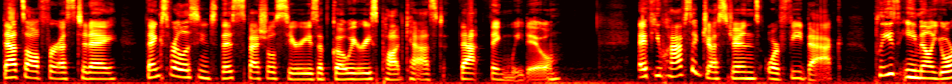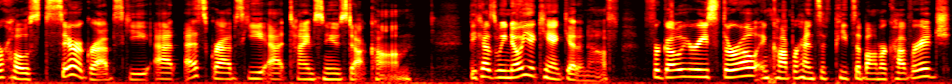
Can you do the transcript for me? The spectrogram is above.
That's all for us today. Thanks for listening to this special series of Go Erie's podcast, That Thing We Do. If you have suggestions or feedback, please email your host, Sarah Grabsky, at sgrabsky at timesnews.com. Because we know you can't get enough, for Go Erie's thorough and comprehensive pizza bomber coverage,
